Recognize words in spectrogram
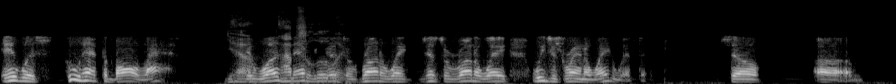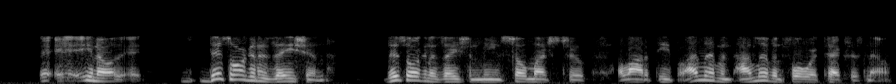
it was who had the ball last. Yeah, it was absolutely. just a runaway, just a runaway. We just ran away with it. So, um, i- i- you know, eh, this organization, this organization means so much to a lot of people. I live in I live in Fort Worth, Texas now,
